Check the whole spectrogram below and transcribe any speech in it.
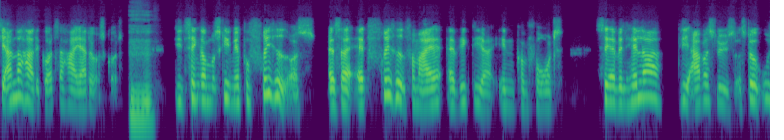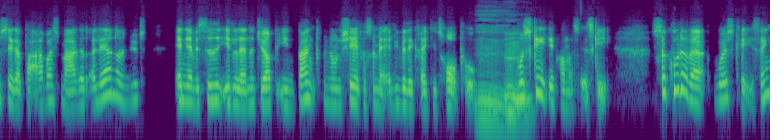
de andre har det godt, så har jeg det også godt. Mm-hmm de tænker måske mere på frihed også. Altså, at frihed for mig er vigtigere end komfort. Så jeg vil hellere blive arbejdsløs og stå usikker på arbejdsmarkedet og lære noget nyt, end jeg vil sidde i et eller andet job i en bank med nogle chefer, som jeg alligevel ikke rigtig tror på. Mm. Måske det kommer til at ske. Så kunne der være worst case. Ikke?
